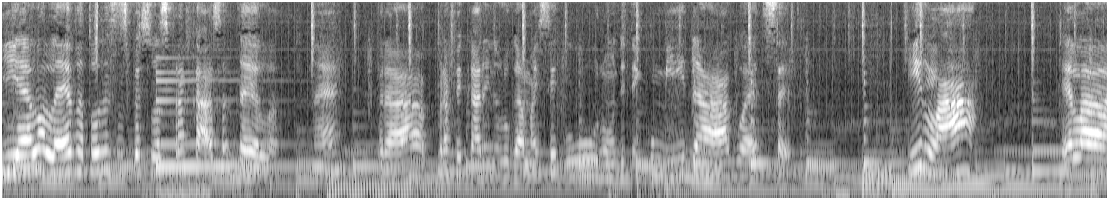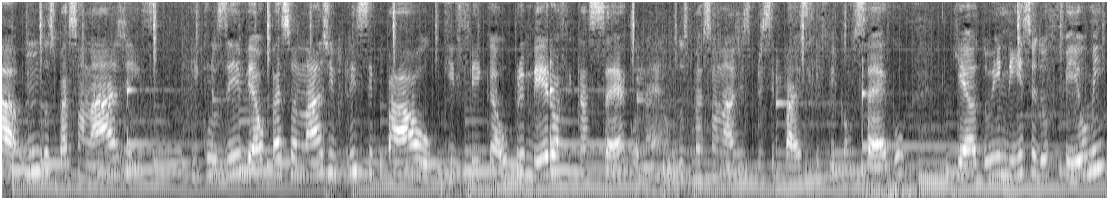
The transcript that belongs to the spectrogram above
E ela leva todas essas pessoas para casa dela, né? Para ficarem no lugar mais seguro, onde tem comida, água, etc. E lá, ela, um dos personagens, inclusive é o personagem principal que fica, o primeiro a ficar cego, né? Um dos personagens principais que ficam cego, que é do início do filme,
